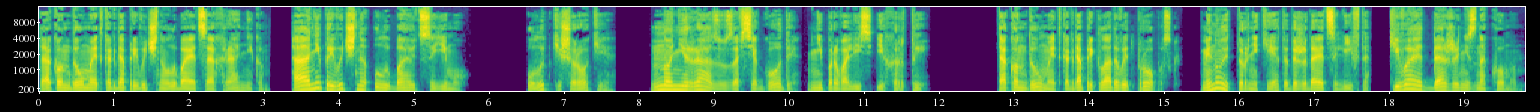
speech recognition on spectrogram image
Так он думает, когда привычно улыбается охранникам, а они привычно улыбаются ему. Улыбки широкие, но ни разу за все годы не порвались их рты. Так он думает, когда прикладывает пропуск, минует турникет и дожидается лифта, кивает даже незнакомым.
